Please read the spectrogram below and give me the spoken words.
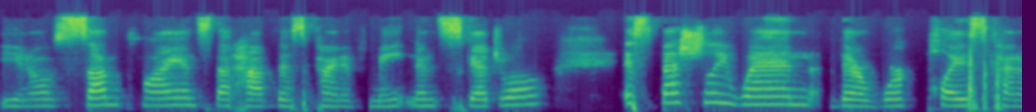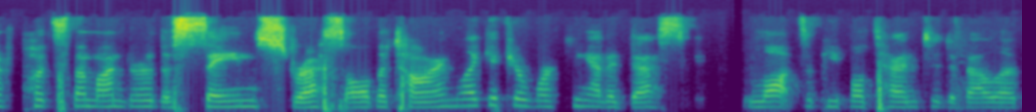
you know, some clients that have this kind of maintenance schedule, especially when their workplace kind of puts them under the same stress all the time. Like if you're working at a desk, lots of people tend to develop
